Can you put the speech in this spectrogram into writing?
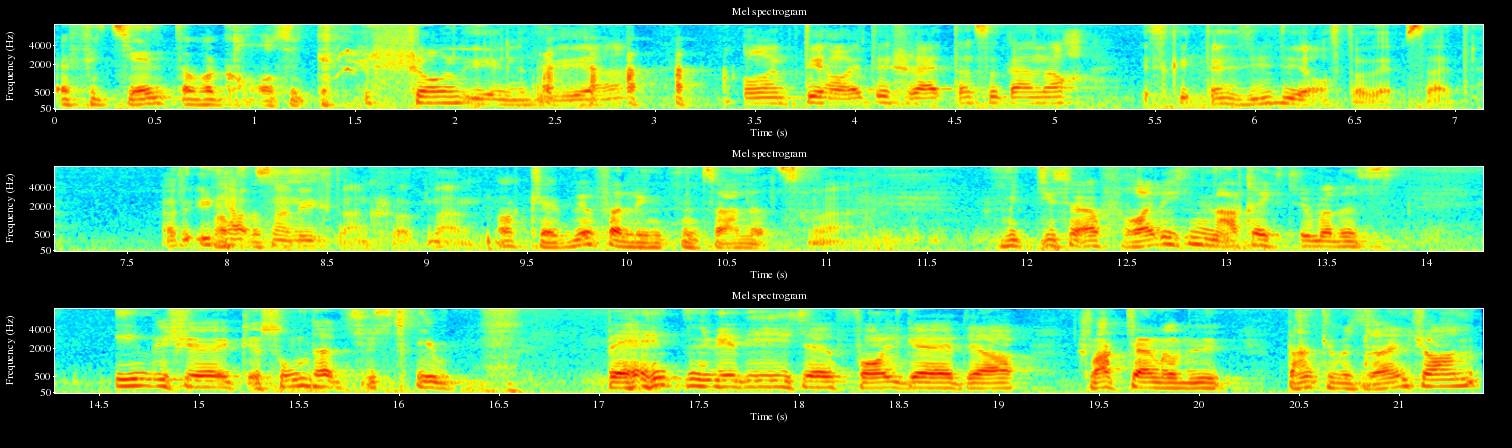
Effizient, aber grausig. Schon irgendwie, ja. Und die heute schreibt dann sogar noch, es gibt ein Video auf der Webseite. Also ich habe es noch nicht angeschaut, nein. Okay, wir verlinken es auch nicht. nein. Mit dieser erfreulichen Nachricht über das indische Gesundheitssystem beenden wir diese Folge der Schlagzeilenrevue. Danke fürs Reinschauen.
